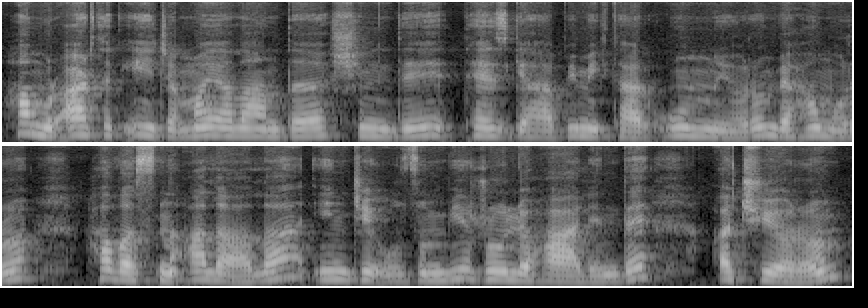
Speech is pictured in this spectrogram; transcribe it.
Hamur artık iyice mayalandı. Şimdi tezgaha bir miktar unluyorum ve hamuru havasını ala ala ince uzun bir rulo halinde açıyorum.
